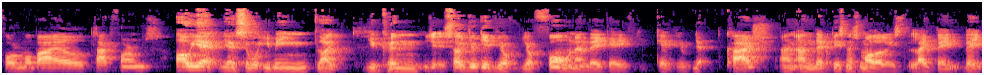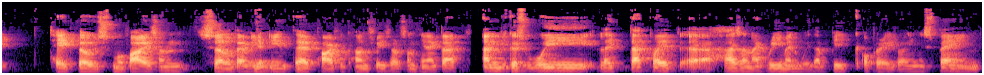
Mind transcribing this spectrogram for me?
for mobile platforms. Oh yeah, yeah. So what you mean? Like you can? So you give your, your phone and they gave gave you Yeah. cash, and, and the business model is like they, they take those mobiles and sell them in, Yeah. in third party countries or something like that. And because we like that project uh, has an agreement with a big operator in Spain,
